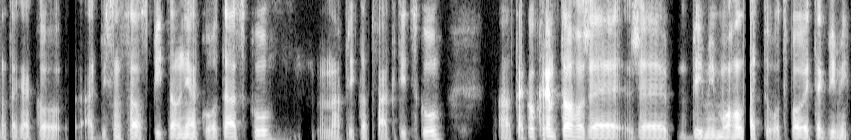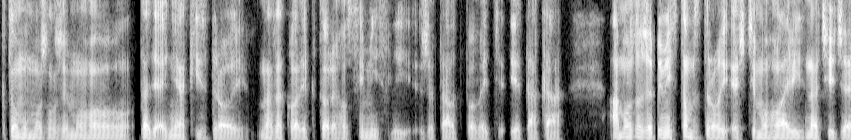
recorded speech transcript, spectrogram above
No tak ako, ak by som sa ho spýtal nejakú otázku, napríklad faktickú, a tak okrem toho, že, že by mi mohol dať tú odpoveď, tak by mi k tomu možno, že mohol dať aj nejaký zdroj, na základe ktorého si myslí, že tá odpoveď je taká a možno, že by mi v tom zdroji ešte mohol aj vyznačiť, že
